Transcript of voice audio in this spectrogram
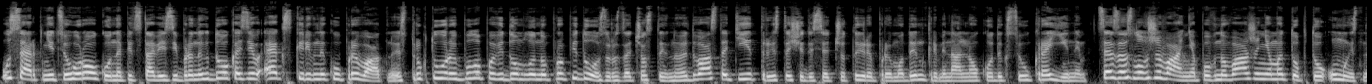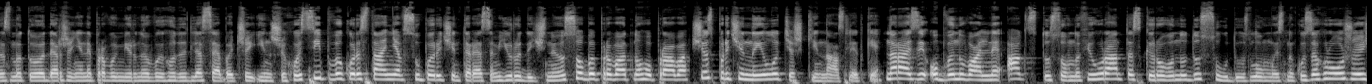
У серпні цього року, на підставі зібраних доказів, екс-керівнику приватної структури було повідомлено про підозру за частиною 2 статті 364 прим. 1 Кримінального кодексу України. Це за зловживання повноваженнями, тобто умисне з метою одержання неправомірної вигоди для себе чи інших осіб, використання всупереч інтересам юридичної особи приватного права, що спричинило тяжкі наслідки. Наразі обвинувальний акт стосовно фігуранта скеровано до суду. Зловмиснику загрожує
